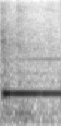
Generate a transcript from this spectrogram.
Thank you.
